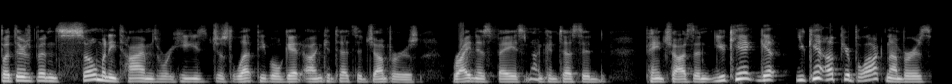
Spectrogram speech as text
but there's been so many times where he's just let people get uncontested jumpers right in his face and uncontested paint shots, and you can't get you can't up your block numbers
